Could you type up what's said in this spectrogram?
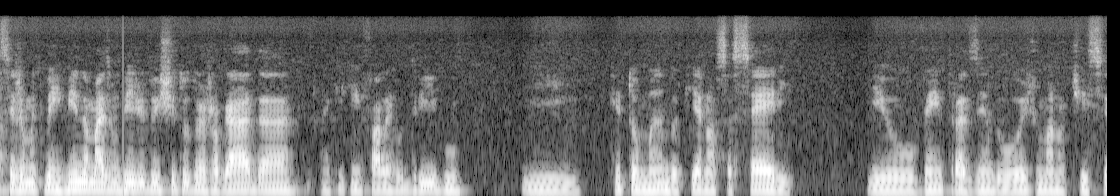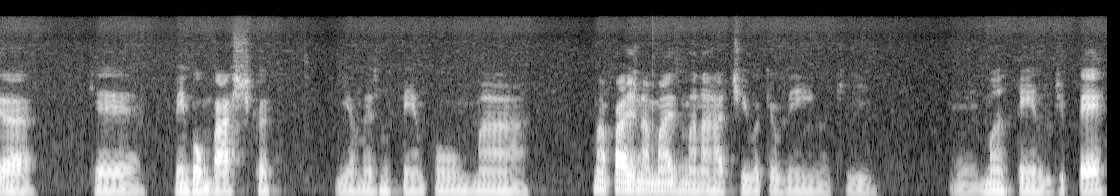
seja muito bem-vindo a mais um vídeo do Instituto A Jogada. Aqui quem fala é Rodrigo e retomando aqui a nossa série, eu venho trazendo hoje uma notícia que é bem bombástica e ao mesmo tempo uma, uma página a mais, uma narrativa que eu venho aqui é, mantendo de pé,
